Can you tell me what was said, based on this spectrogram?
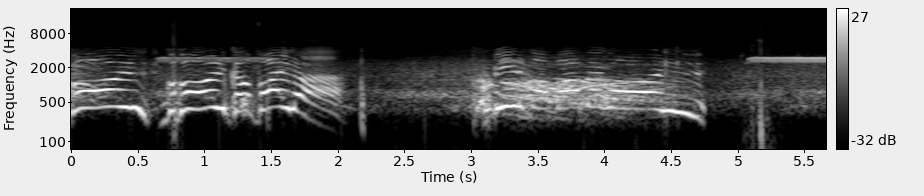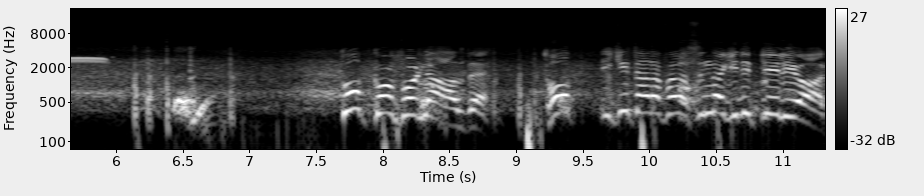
Gol! Gol kafayla. Bir kafa ve gol. Top kontrolünü aldı. Top iki taraf arasında gidip geliyor.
